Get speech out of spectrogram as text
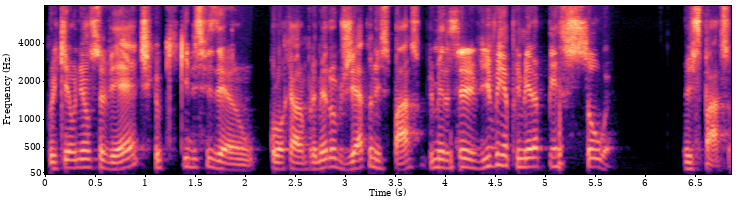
Porque a União Soviética, o que, que eles fizeram? Colocaram o primeiro objeto no espaço, o primeiro ser vivo e a primeira pessoa no espaço.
